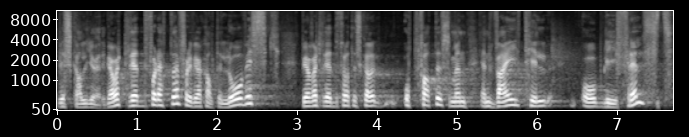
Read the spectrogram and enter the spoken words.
vi skal gjøre. Vi har vært redd for dette fordi vi har kalt det lovisk. Vi har vært redd for at det skal oppfattes som en, en vei til å bli frelst.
